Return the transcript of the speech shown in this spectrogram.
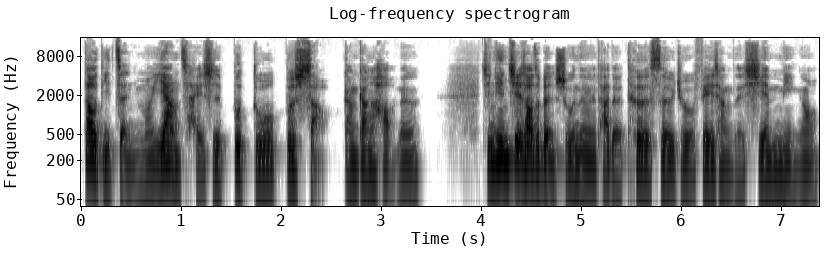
到底怎么样才是不多不少，刚刚好呢？今天介绍这本书呢，它的特色就非常的鲜明哦。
